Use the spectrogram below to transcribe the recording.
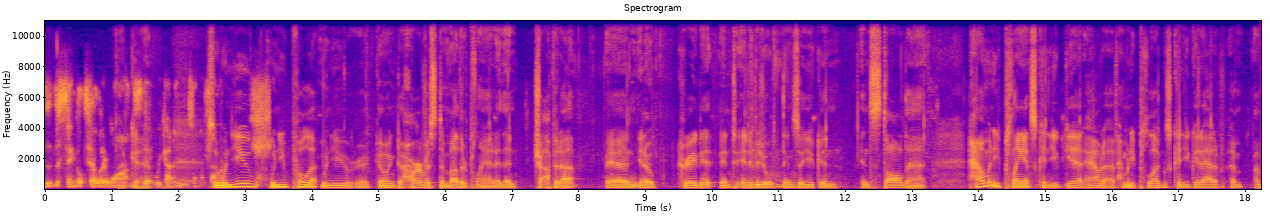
the, the single tiller ones okay. that we kind of use on the farm. so when you when you pull up when you're going to harvest a mother plant and then chop it up and you know create it into individual things so you can install that how many plants can you get out of how many plugs can you get out of a, a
